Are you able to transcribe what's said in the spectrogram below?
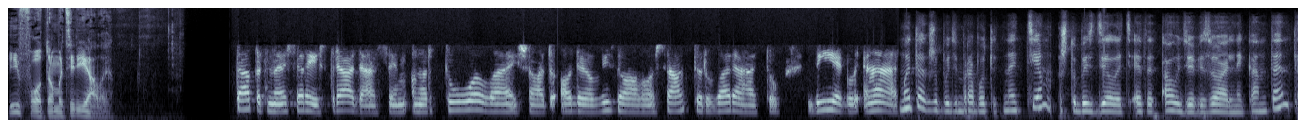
и фотоматериалы. Tāpat mēs arī strādāsim ar to, lai šādu аудиовизуālo saturu varētu viegli ēst. Мы также будем работать над тем, чтобы сделать этот аудиовизуальный контент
